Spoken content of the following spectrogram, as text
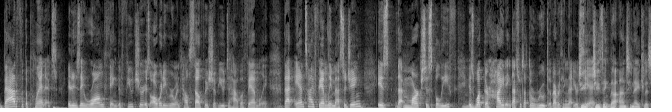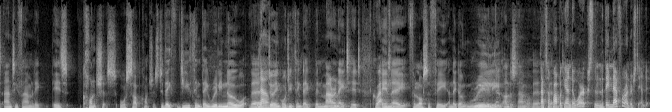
bad for the planet. It is a wrong thing. The future is already ruined. How selfish of you to have a family. That anti-family messaging is that Marxist belief is what they're hiding. That's what's at the root of everything that you're Do you, seeing. do you think that antinatalist, anti-family is conscious or subconscious? Do they? Do you think they really know what they're No. doing, or do you think they've been marinated Correct. in a philosophy and they don't really understand what they're? That's how they're propaganda works. And they never understand it.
